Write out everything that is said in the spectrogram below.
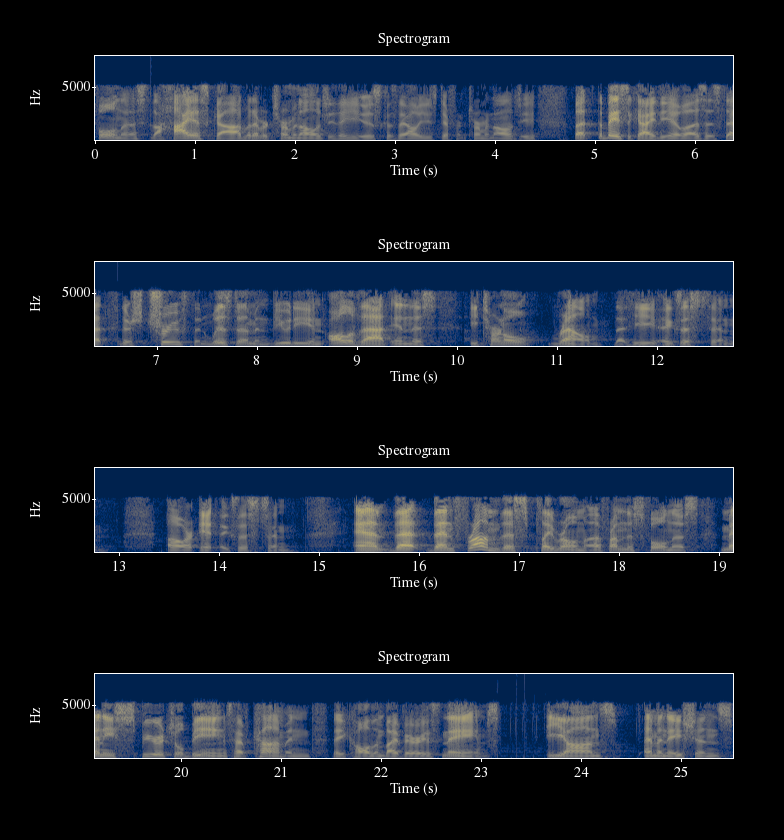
fullness, the highest God, whatever terminology they use, because they all use different terminology. But the basic idea was is that there's truth and wisdom and beauty and all of that in this eternal realm that he exists in, or it exists in. And that then from this pleroma, from this fullness, many spiritual beings have come, and they call them by various names eons, emanations,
